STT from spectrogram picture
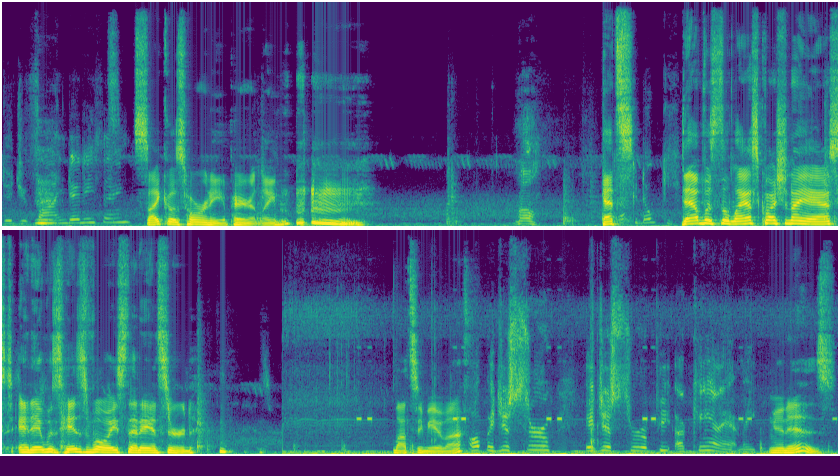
Did you find anything? Psycho's horny apparently. Oh, That's that was the last question I asked, and it was his voice that answered. Lotsy. Oh, it just threw it just threw a, pe- a can at me. It is.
